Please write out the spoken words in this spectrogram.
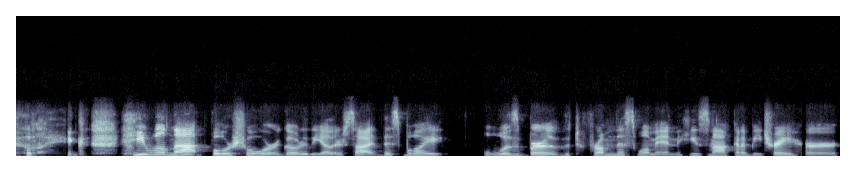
like he will not for sure go to the other side. This boy was birthed from this woman. He's not going to betray her.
